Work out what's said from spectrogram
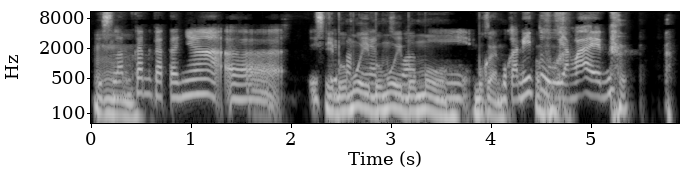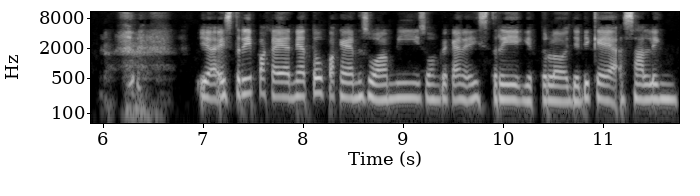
Islam Mm-mm. kan katanya eh, istri Ibumu, ibumu, suami- ibumu. Bukan. bukan itu yang lain ya istri pakaiannya tuh pakaian suami suami pakaian istri gitu loh jadi kayak saling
